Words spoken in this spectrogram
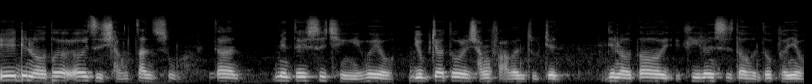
因为练柔道要一直想战术嘛，当然面对事情也会有有比较多的想法跟主见。练柔道也可以认识到很多朋友。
